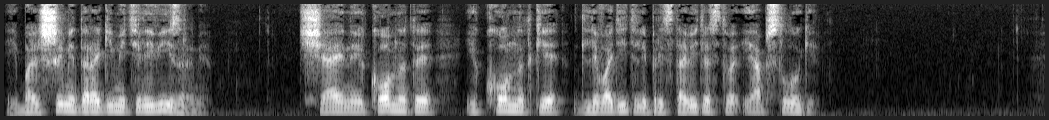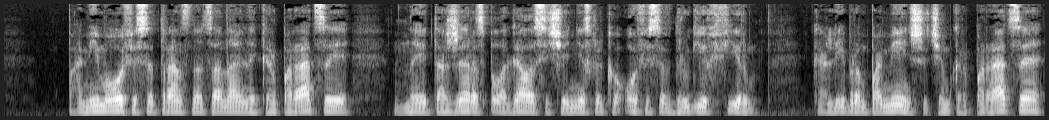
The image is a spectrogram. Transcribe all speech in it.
и большими дорогими телевизорами, чайные комнаты и комнатки для водителей представительства и обслуги. Помимо офиса транснациональной корпорации, на этаже располагалось еще несколько офисов других фирм, калибром поменьше, чем корпорация,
